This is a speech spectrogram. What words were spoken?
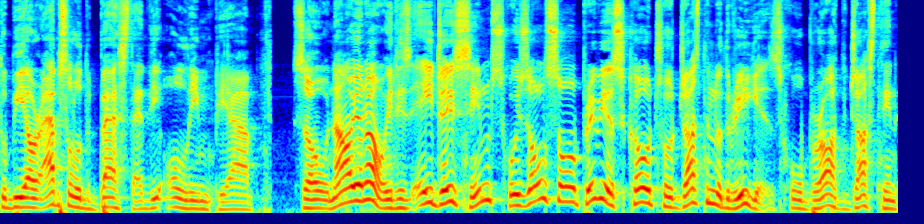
to be our absolute best at the Olympia. So now you know, it is AJ Sims, who is also a previous coach of Justin Rodriguez, who brought Justin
